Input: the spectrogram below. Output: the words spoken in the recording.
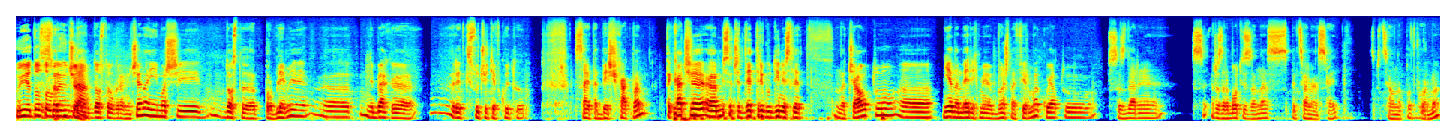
Но и е доста ограничена. Да, доста ограничена и имаш и доста проблеми. Не бяха редки случаите, в които сайта беше хакван. Така че, а, мисля, че 2-3 години след началото а, ние намерихме външна фирма, която създаде, разработи за нас специален сайт, специална платформа,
